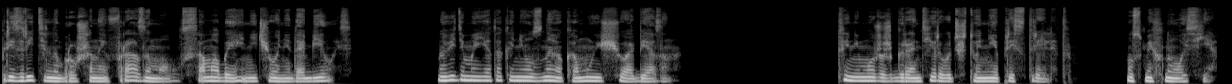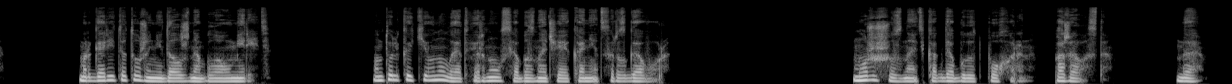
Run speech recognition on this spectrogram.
Презрительно брошенные фразы, мол, сама бы я ничего не добилась. Но, видимо, я так и не узнаю, кому еще обязана. «Ты не можешь гарантировать, что не пристрелят», — усмехнулась я. Маргарита тоже не должна была умереть. Он только кивнул и отвернулся, обозначая конец разговора. «Можешь узнать, когда будут похороны? Пожалуйста». «Да», —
